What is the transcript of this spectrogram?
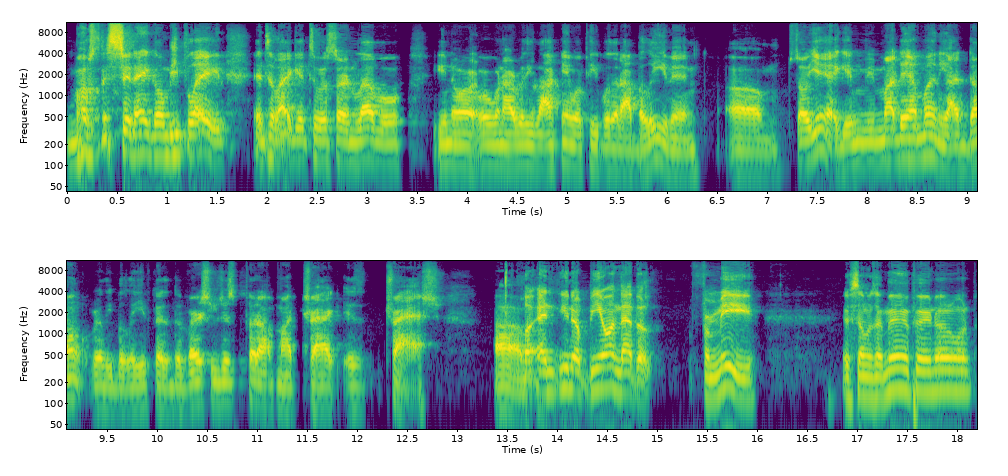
most of the shit ain't gonna be played until I get to a certain level, you know, or, or when I really lock in with people that I believe in. Um, so yeah, give me my damn money. I don't really believe because the verse you just put on my track is trash. Um, well, and you know, beyond that though, for me, if someone's like, "Man, paying no one,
